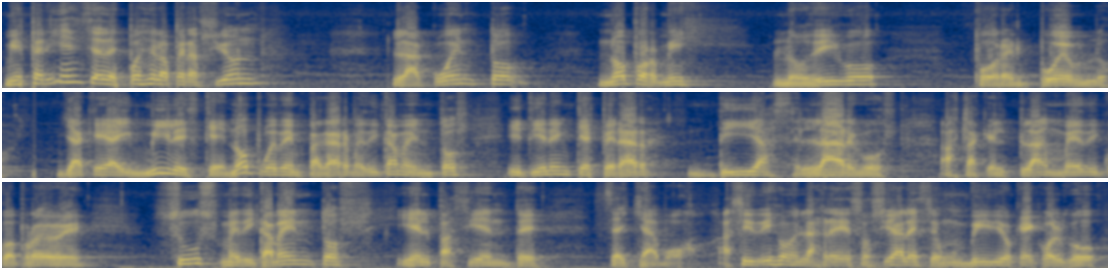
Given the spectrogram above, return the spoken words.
Mi experiencia después de la operación la cuento no por mí, lo digo por el pueblo, ya que hay miles que no pueden pagar medicamentos y tienen que esperar días largos hasta que el plan médico apruebe sus medicamentos y el paciente se chavó. Así dijo en las redes sociales en un vídeo que colgó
